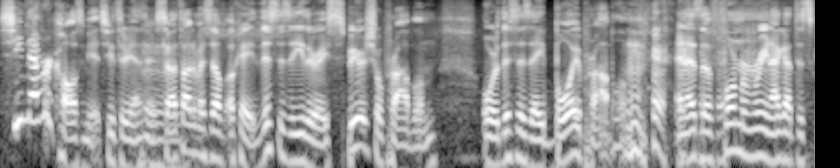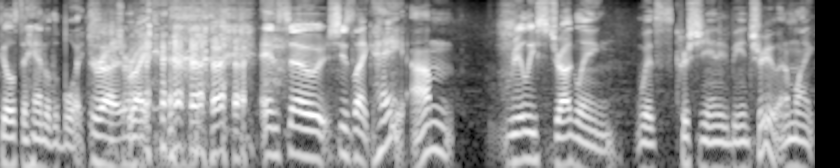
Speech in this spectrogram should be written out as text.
she never calls me at 2:30 in the afternoon. So I thought to myself, okay, this is either a spiritual problem or this is a boy problem. and as a former Marine, I got the skills to handle the boy. Right. Right. and so she's like, hey, I'm really struggling with Christianity being true. And I'm like,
